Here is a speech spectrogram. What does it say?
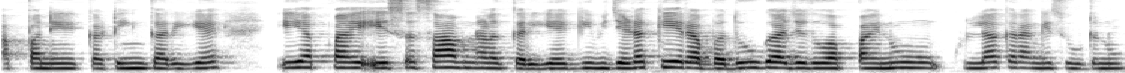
ਆਪਾਂ ਨੇ ਕਟਿੰਗ ਕਰੀ ਹੈ ਇਹ ਆਪਾਂ ਇਸ ਹਿਸਾਬ ਨਾਲ ਕਰੀਏ ਕਿ ਵੀ ਜਿਹੜਾ ਘੇਰਾ ਵਧੂਗਾ, ਜਦੋਂ ਆਪਾਂ ਇਹਨੂੰ ਖੁੱਲਾ ਕਰਾਂਗੇ ਸੂਟ ਨੂੰ,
